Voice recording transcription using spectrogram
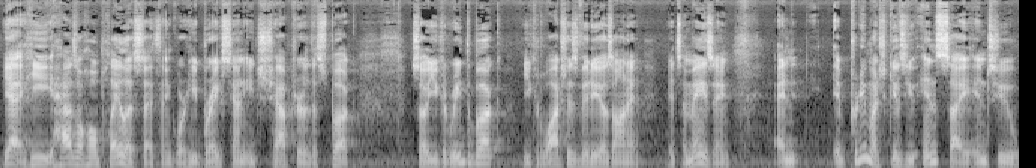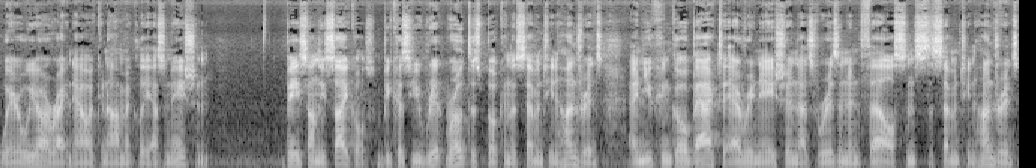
yeah, he has a whole playlist, I think, where he breaks down each chapter of this book. So you could read the book, you could watch his videos on it. It's amazing. And it pretty much gives you insight into where we are right now economically as a nation based on these cycles because he wrote this book in the 1700s and you can go back to every nation that's risen and fell since the 1700s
